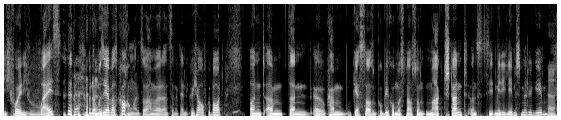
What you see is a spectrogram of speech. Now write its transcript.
die ich vorher nicht weiß. und dann muss ich ja was kochen. Und so haben wir dann so eine kleine Küche aufgebaut. Und ähm, dann äh, kamen Gäste aus dem Publikum, mussten aus so einem Marktstand uns die, mir die Lebensmittel geben. Ja.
